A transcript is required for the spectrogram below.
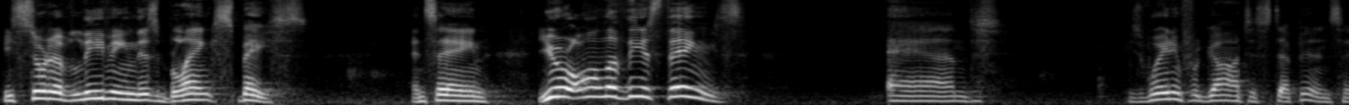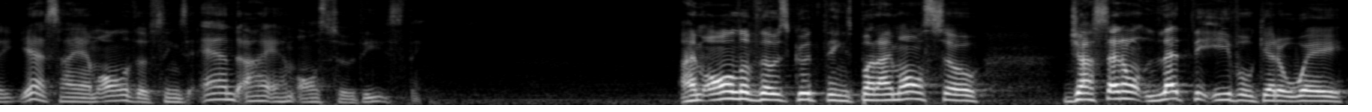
He's sort of leaving this blank space and saying, You're all of these things. And he's waiting for God to step in and say, Yes, I am all of those things, and I am also these things. I'm all of those good things, but I'm also just, I don't let the evil get away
